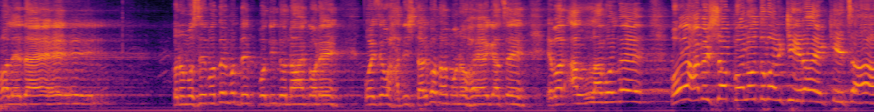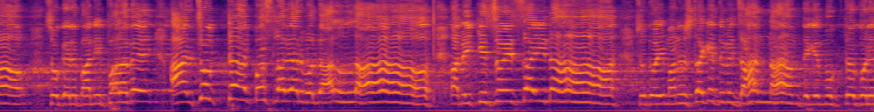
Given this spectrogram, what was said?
ফলে দেয়। কোনো মুসিবতের মধ্যে পতিত না করে। ওই যে হাদিসটার কথা মনে হয়ে গেছে। এবার আল্লাহ বলবে, ও হাবিস সব বলো তোমার কি রায়, কি চাও? চোখের পানি ফলাবে আর চোখটা কসলাবে আর বলবে, আল্লাহ, আমি কিছুই চাই না। শুধু ওই মানুষটাকে তুমি জাহান নাম থেকে মুক্ত করে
